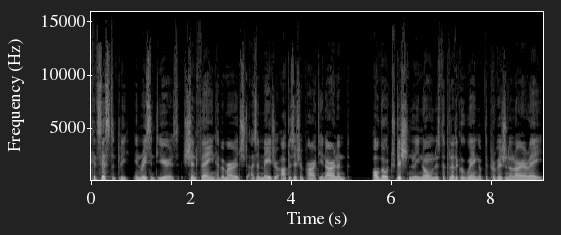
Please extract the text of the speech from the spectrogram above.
Consistently, in recent years, Sinn Féin have emerged as a major opposition party in Ireland. Although traditionally known as the political wing of the Provisional IRA,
